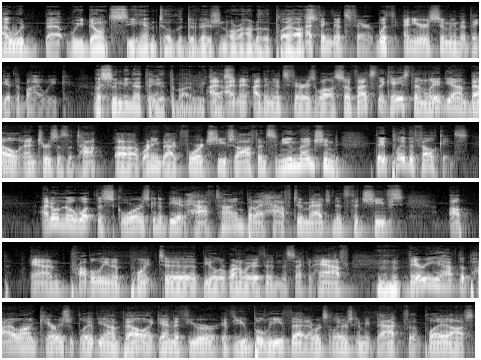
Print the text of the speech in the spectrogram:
I would bet we don't see him till the divisional round of the playoffs. I think that's fair. With and you're assuming that they get the bye week. assuming that they get the bye week. yes. I, I think I think that's fair as well. So if that's the case, then Le'Veon Bell enters as the top uh, running back for a Chiefs offense. And you mentioned they play the Falcons. I don't know what the score is going to be at halftime, but I have to imagine it's the Chiefs up and probably in a point to be able to run away with it in the second half. There you have the pylon carries with Le'Veon Bell. Again, if you're if you believe that Edwards Helaire is going to be back for the playoffs,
